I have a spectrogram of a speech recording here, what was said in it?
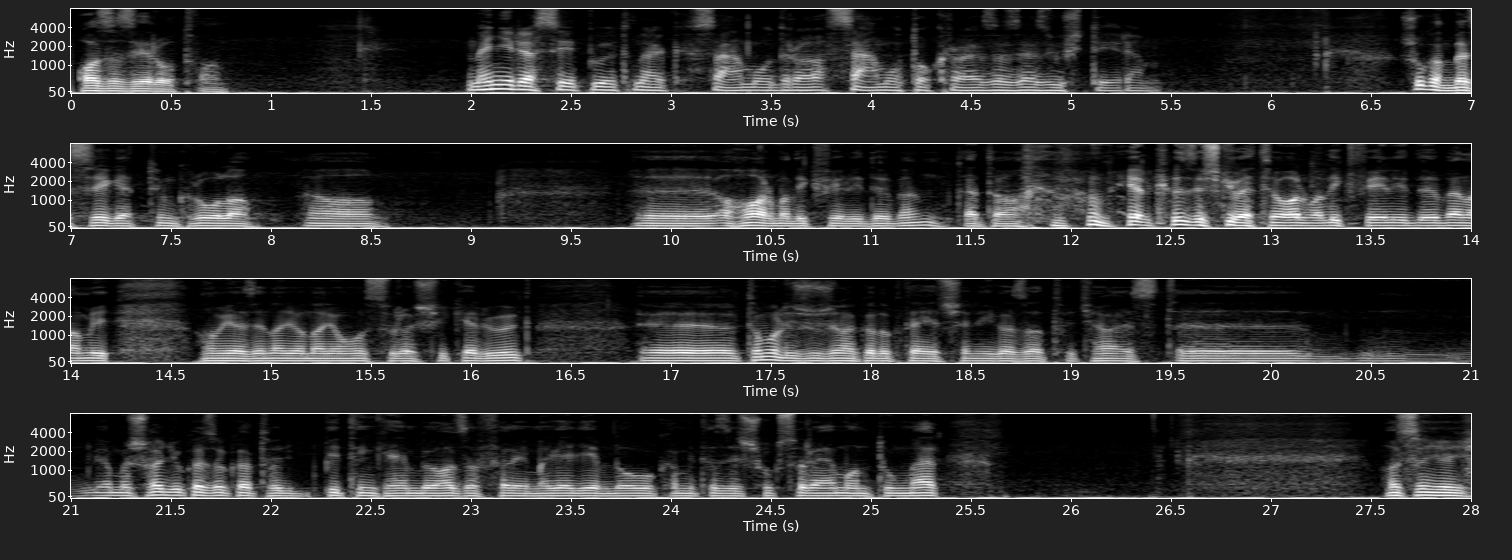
az azért ott van. Mennyire szépült meg számodra, számotokra ez az ezüstérem? Sokat beszélgettünk róla a, a harmadik félidőben, tehát a mérkőzés követő harmadik félidőben, ami, ami azért nagyon-nagyon hosszúra sikerült. Tomoli Zsuzsának adok teljesen igazat, hogyha ezt ja most hagyjuk azokat, hogy Pittingheimből hazafelé, meg egyéb dolgok, amit azért sokszor elmondtunk már, azt mondja, hogy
